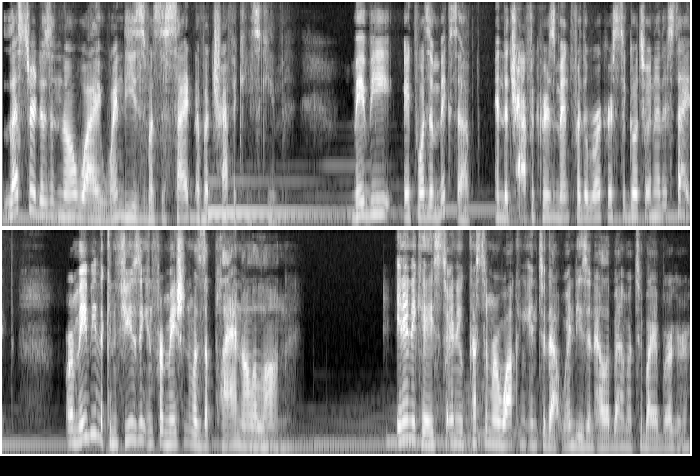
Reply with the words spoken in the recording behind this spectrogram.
Lester doesn't know why Wendy's was the site of a trafficking scheme. Maybe it was a mix up and the traffickers meant for the workers to go to another site. Or maybe the confusing information was the plan all along. In any case, to any customer walking into that Wendy's in Alabama to buy a burger,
